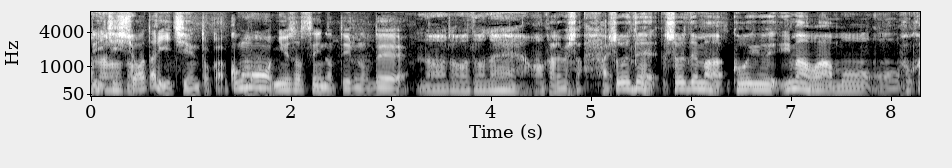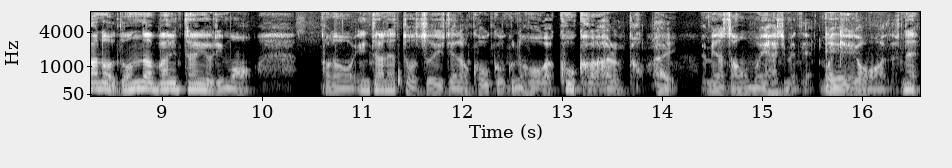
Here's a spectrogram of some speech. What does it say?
で、1視聴あたり1円とか、ここも入札制になっているので。なるほどね。わかりました。はい、それで、それでまあ、こういう、今はもう、他のどんな媒体よりも、このインターネットを通じての広告の方が効果があると。はい。皆さん思い始めて、まあ、企業はですね、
